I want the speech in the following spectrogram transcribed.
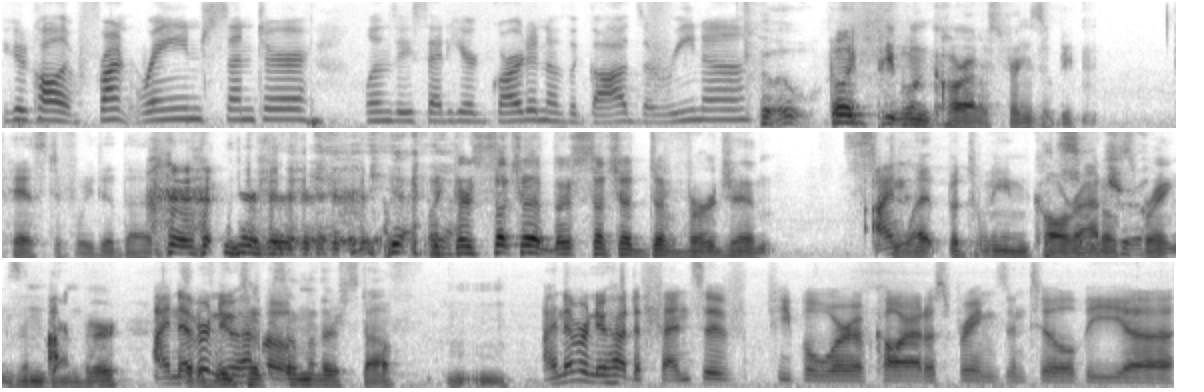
you could call it Front Range Center. Lindsay said here, Garden of the Gods Arena. Oh. I feel like people in Colorado Springs would be pissed if we did that. Yeah, like yeah. there's such a there's such a divergent I- split between Colorado true. Springs and Denver. I But never if we knew took how- some of their stuff. Mm-mm. I never knew how defensive people were of Colorado Springs until the uh,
